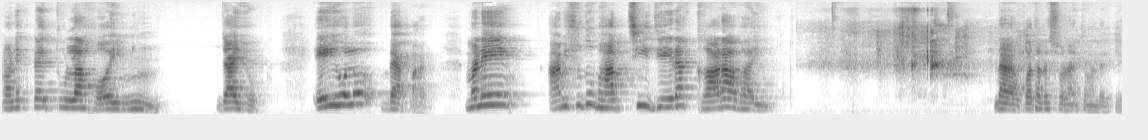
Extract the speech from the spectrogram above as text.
অনেকটাই তোলা হয়নি। যাই হোক এই হলো ব্যাপার। মানে আমি শুধু ভাবছি যে এরা কারা ভাই? দাঁড়াও কথাটা শোনায় তোমাদেরকে।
